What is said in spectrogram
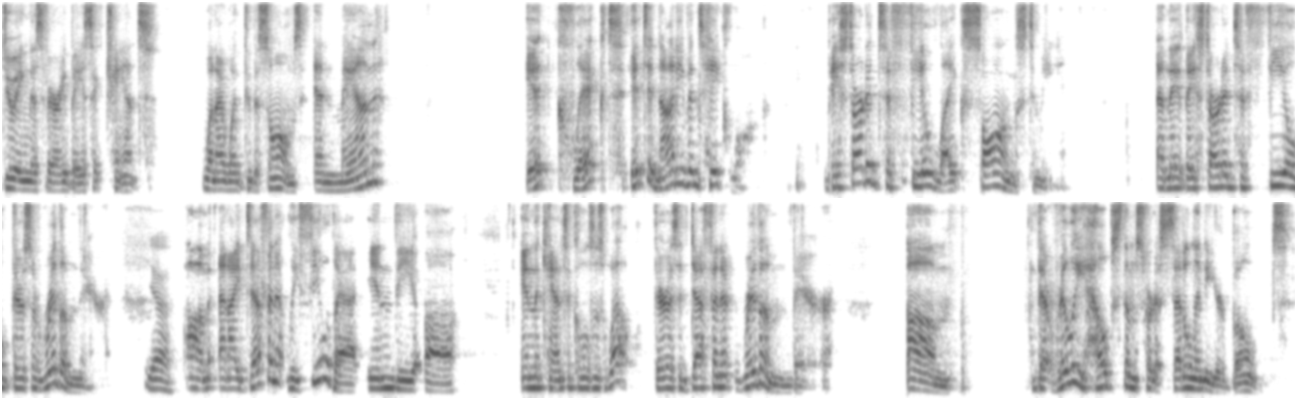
doing this very basic chant when I went through the Psalms, and man, it clicked. It did not even take long. They started to feel like songs to me, and they they started to feel there's a rhythm there. Yeah. Um, and I definitely feel that in the uh, in the canticles as well. There is a definite rhythm there um, that really helps them sort of settle into your bones.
